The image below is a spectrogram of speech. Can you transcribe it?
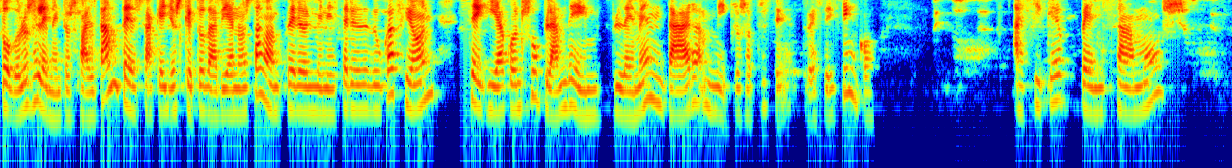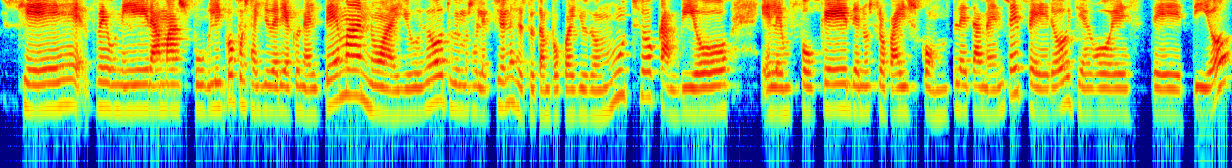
todos los elementos faltantes, aquellos que todavía no estaban, pero el Ministerio de Educación seguía con su plan de implementar Microsoft 365. Así que pensamos que reunir a más público pues ayudaría con el tema, no ayudó, tuvimos elecciones, esto tampoco ayudó mucho, cambió el enfoque de nuestro país completamente, pero llegó este tío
